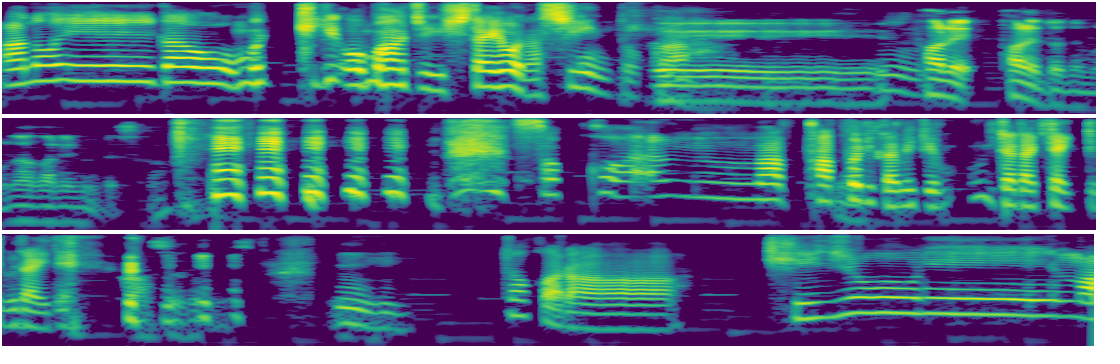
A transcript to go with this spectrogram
あの映画を思いっきりオマージュしたようなシーンとか、うん。パレ、パレードでも流れるんですか？そこは、うんまあ、パプリカ見ていただきたいってぐらいで。あ、そうです。うん、だから、非常に、ま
